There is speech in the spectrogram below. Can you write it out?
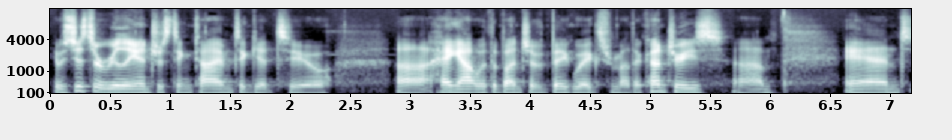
it was just a really interesting time to get to uh, hang out with a bunch of bigwigs from other countries. Um, and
